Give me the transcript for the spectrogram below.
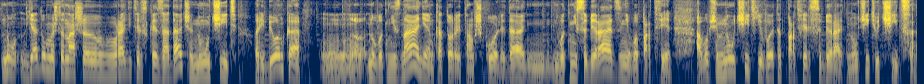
Ну, я думаю, что наша родительская задача научить ребенка, ну вот не знаниям, которые там в школе, да, вот не собирать за него портфель, а в общем научить его этот портфель собирать, научить учиться,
